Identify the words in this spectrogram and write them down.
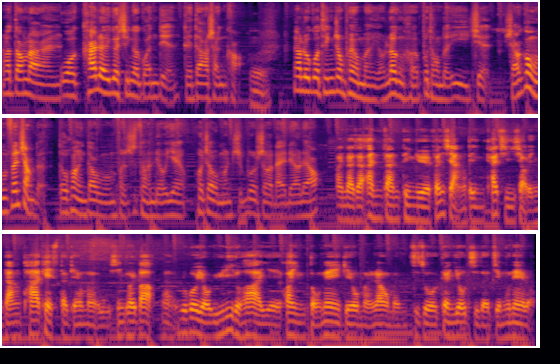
那当然我开了一个新的观点给大家参考。嗯，那如果听众朋友们有任何不同的意见，想要跟我们分享的，都欢迎到我们粉丝团留言，或者我们直播的时候来聊聊。欢迎大家按赞、订阅、分享，并开启小铃铛。Podcast 给我们五星推报。那如果有余力的话，也欢迎抖内给我们，让我们制作更优质的节目内容。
